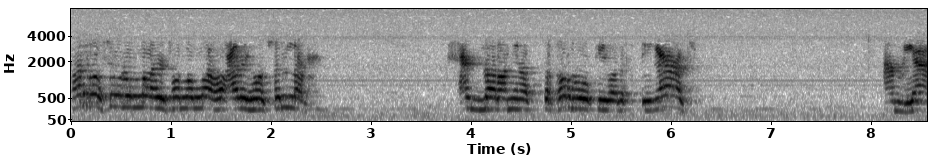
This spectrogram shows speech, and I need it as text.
هل رسول الله صلى الله عليه وسلم حذر من التفرق والاختلاف؟ أم لا؟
